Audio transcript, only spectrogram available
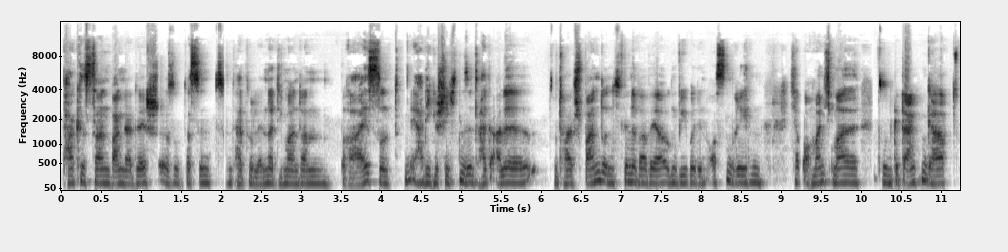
Pakistan, Bangladesch, also das sind, sind, halt so Länder, die man dann bereist. Und ja, die Geschichten sind halt alle total spannend. Und ich finde, weil wir ja irgendwie über den Osten reden, ich habe auch manchmal so einen Gedanken gehabt,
